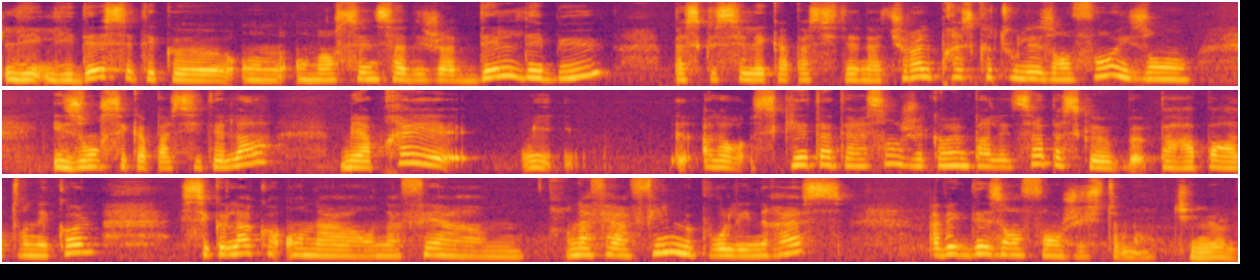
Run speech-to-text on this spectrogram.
l'i- l'idée, c'était qu'on on enseigne ça déjà dès le début, parce que c'est les capacités naturelles. Presque tous les enfants, ils ont, ils ont ces capacités-là. Mais après, alors, ce qui est intéressant, je vais quand même parler de ça, parce que euh, par rapport à ton école, c'est que là, on a, on, a fait un, on a fait un film pour l'INRES avec des enfants, justement. Génial.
